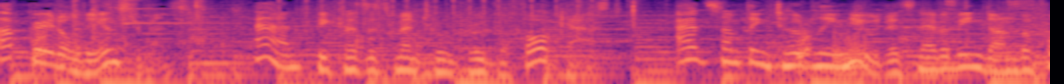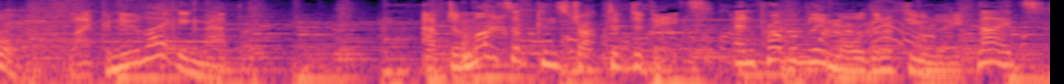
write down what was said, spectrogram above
upgrade all the instruments, and because it's meant to improve the forecast, add something totally new that's never been done before, like a new lightning mapper. After months of constructive debates, and probably more than a few late nights,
